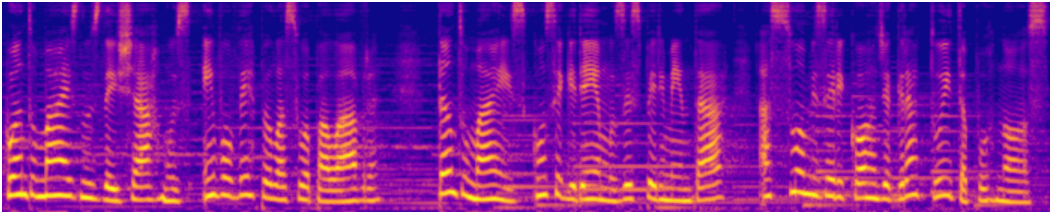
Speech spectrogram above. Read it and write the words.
Quanto mais nos deixarmos envolver pela Sua palavra, tanto mais conseguiremos experimentar a Sua misericórdia gratuita por nós.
